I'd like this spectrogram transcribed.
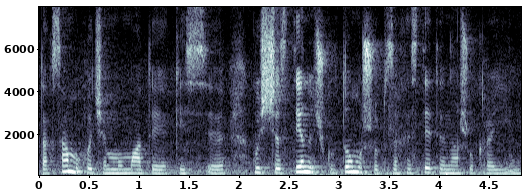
так само хочемо мати якісь, е, якусь частиночку в тому, щоб захистити нашу країну.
